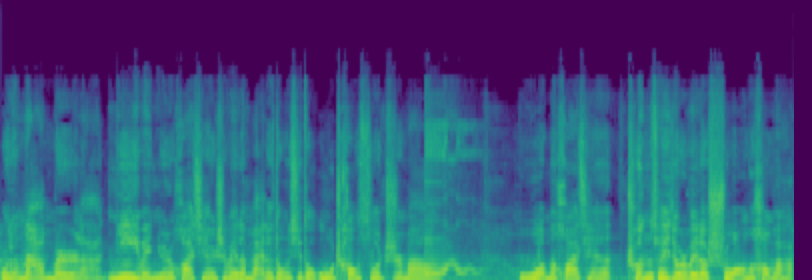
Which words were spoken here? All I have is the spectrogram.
我就纳闷了，你以为女人花钱是为了买的东西都物超所值吗？我们花钱纯粹就是为了爽，好吗？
